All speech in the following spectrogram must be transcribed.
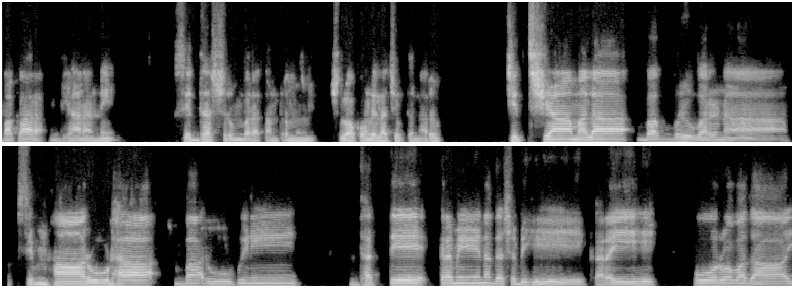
బకార ధ్యానాన్ని సిద్ధ శృంబర తంత్రం శ్లోకంలో ఇలా చెబుతున్నారు చిత్శ్యామల బభ్రువర్ణ సింహారూఢ బరూపిణి ధత్తే క్రమేణ దశభి కరై పూర్వవదాయుధాన్.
